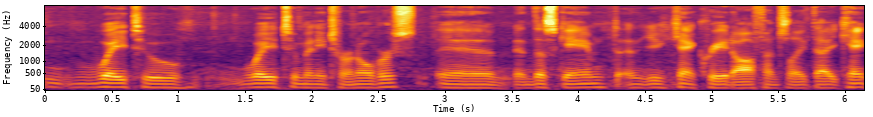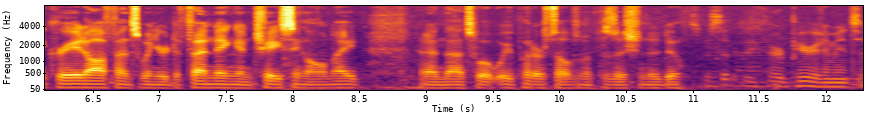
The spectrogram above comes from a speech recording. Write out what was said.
way too way too many turnovers in, in, this game. And you can't create offense like that. You can't create offense when you're defending and chasing all night, and that's what we put ourselves in a position to do. Specifically, third period. I mean, it's a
